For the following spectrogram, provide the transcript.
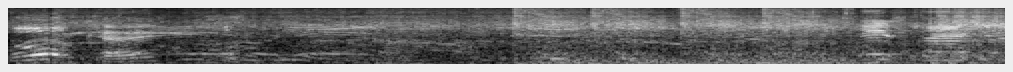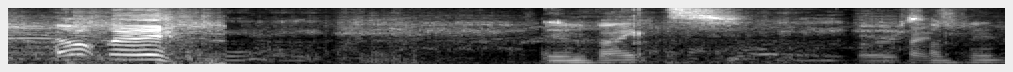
no! Okay. It's back. Help me! Invites or Nice. something.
